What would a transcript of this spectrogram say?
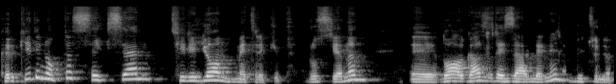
47.80 trilyon metreküp Rusya'nın e, doğal gaz rezervlerinin bütünü.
